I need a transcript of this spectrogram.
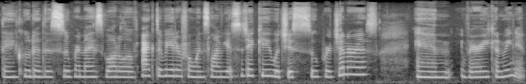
They included this super nice bottle of activator for when slime gets sticky, which is super generous and very convenient.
